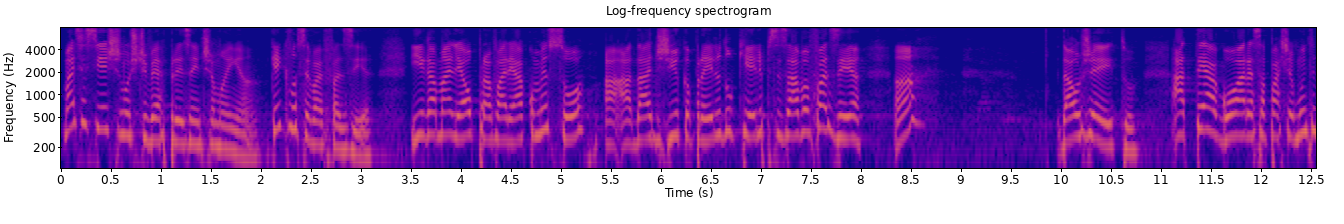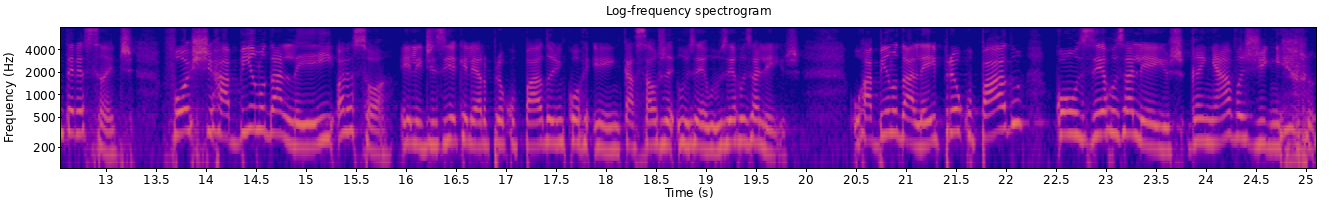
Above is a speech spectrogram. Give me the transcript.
mas e se este não estiver presente amanhã? O que, que você vai fazer? E Gamaliel, para variar, começou a, a dar dica para ele do que ele precisava fazer. Hã? Dá o jeito. Até agora, essa parte é muito interessante. Foste rabino da lei. Olha só, ele dizia que ele era preocupado em, em caçar os, os, os erros alheios. O rabino da lei, preocupado com os erros alheios, ganhavas dinheiro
